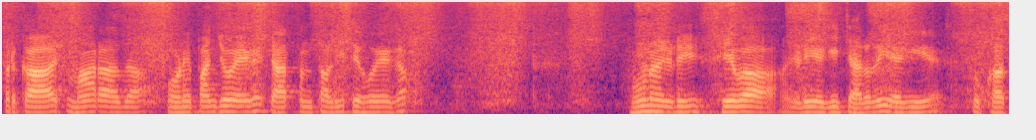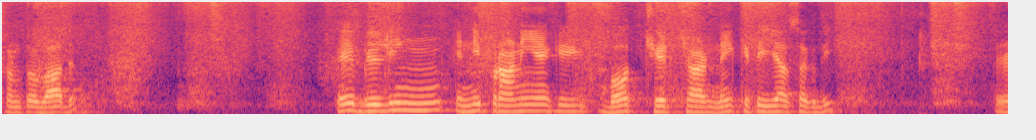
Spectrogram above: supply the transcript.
ਪ੍ਰਕਾਸ਼ ਮਹਾਰਾਜ ਦਾ ਪੌਣੇ 5 ਹੋਏਗਾ 4:45 ਤੇ ਹੋਏਗਾ। ਹੁਣ ਜਿਹੜੀ ਸੇਵਾ ਜਿਹੜੀ ਹੈਗੀ ਚੱਲ ਰਹੀ ਹੈਗੀ ਹੈ ਸੁਖਾਸਨ ਤੋਂ ਬਾਅਦ। ਇਹ ਬਿਲਡਿੰਗ ਇੰਨੀ ਪੁਰਾਣੀ ਹੈ ਕਿ ਬਹੁਤ ਛੇੜਛਾੜ ਨਹੀਂ ਕੀਤੀ ਜਾ ਸਕਦੀ। ਤੇ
